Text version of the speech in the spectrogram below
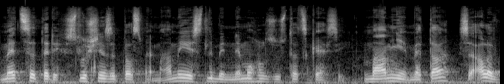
Met se tedy slušně zeptal své mámy, jestli by nemohl zůstat s Cassie. Mámě Meta se ale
